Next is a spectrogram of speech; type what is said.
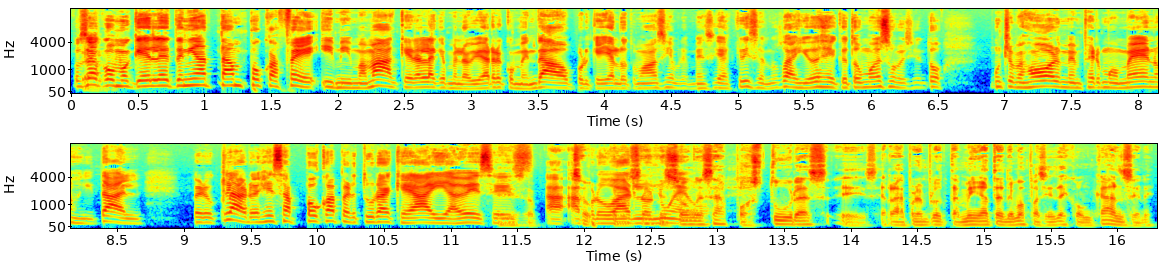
O sea, como que él le tenía tan poca fe y mi mamá, que era la que me lo había recomendado, porque ella lo tomaba siempre, me decía, Cristel, no sabes, yo desde que tomo eso me siento mucho mejor, me enfermo menos y tal. Pero claro, es esa poca apertura que hay a veces a, probar lo nuevo. Son esas posturas eh, cerradas. Por ejemplo, también atendemos pacientes con cáncer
